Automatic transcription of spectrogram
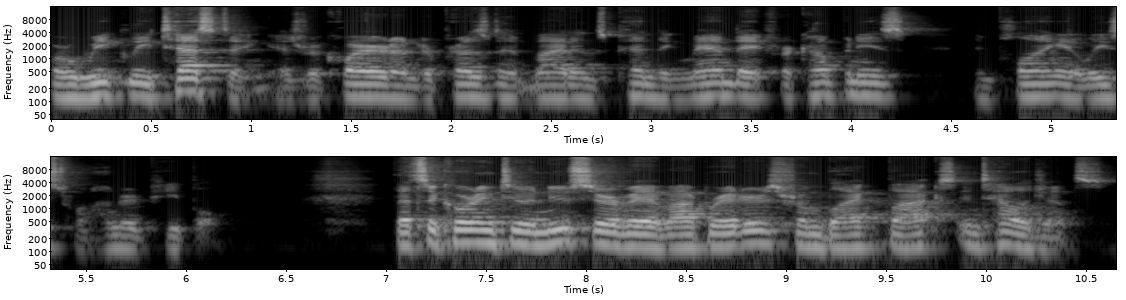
or weekly testing, as required under President Biden's pending mandate for companies employing at least 100 people. That's according to a new survey of operators from Black Box Intelligence.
